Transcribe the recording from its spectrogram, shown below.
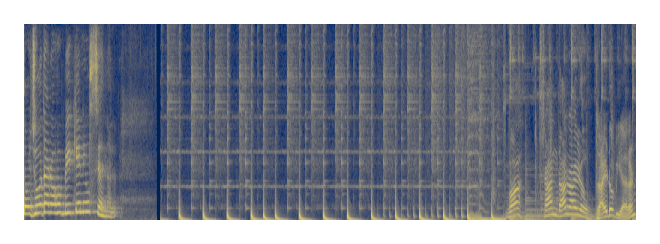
તો જોતા રહો બીકે ન્યૂઝ ચેનલ વાહ શાનદાર રાયડો. રાયડો બિયારણ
